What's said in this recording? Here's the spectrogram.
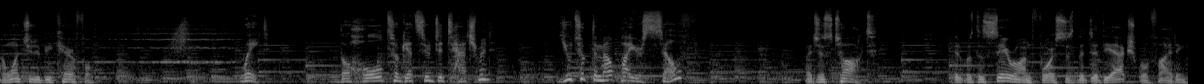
I want you to be careful. Wait, the whole Togetsu detachment? You took them out by yourself? I just talked. It was the Seiran forces that did the actual fighting.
